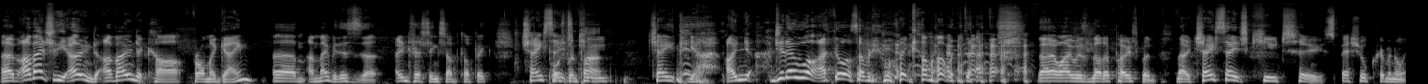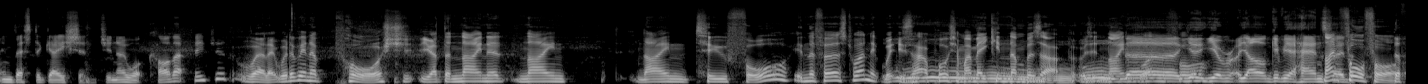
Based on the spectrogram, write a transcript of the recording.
um, I've actually owned I've owned a car from a game, um, and maybe this is an interesting subtopic. Chase Postman HQ. Pat. Chase, yeah. I knew, do you know what? I thought somebody might come up with that. No, I was not a postman. No, Chase HQ two, Special Criminal Investigation. Do you know what car that featured? Well, it would have been a Porsche. You had the nine nine nine two four in the first one. It- Is that a Porsche? Am I making numbers up? Was it Ooh, nine no, one four? you- I'll give you a hand. So Nine four four. The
